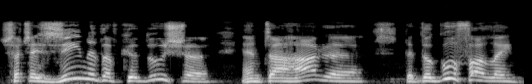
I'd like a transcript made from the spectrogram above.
such a zenith of kedusha and tahara that the gufa lane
